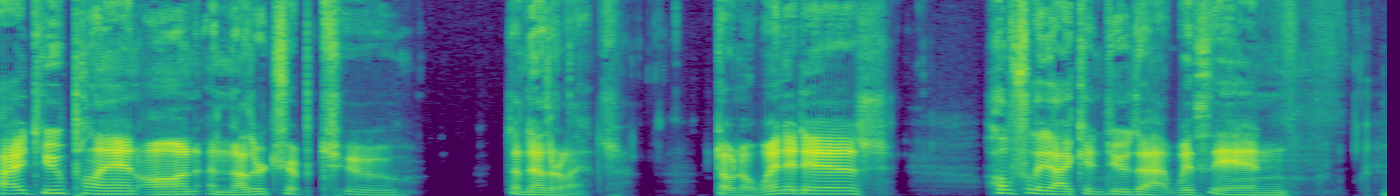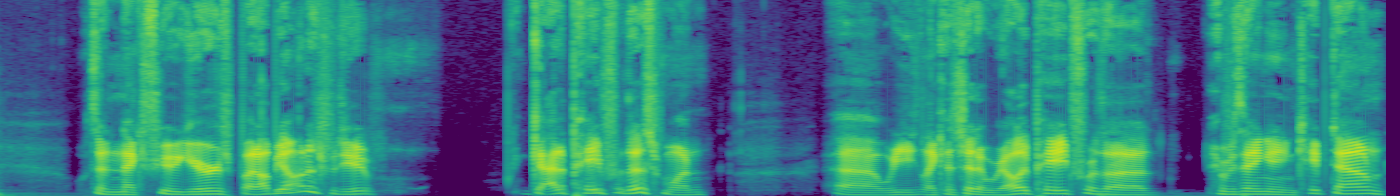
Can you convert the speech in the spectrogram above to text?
I do plan on another trip to the Netherlands. Don't know when it is. Hopefully, I can do that within within the next few years. But I'll be honest with you, got to pay for this one. Uh, we, like I said, we already paid for the everything in Cape Town.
